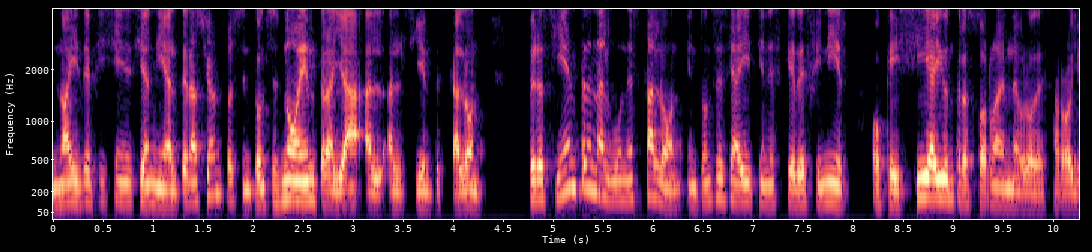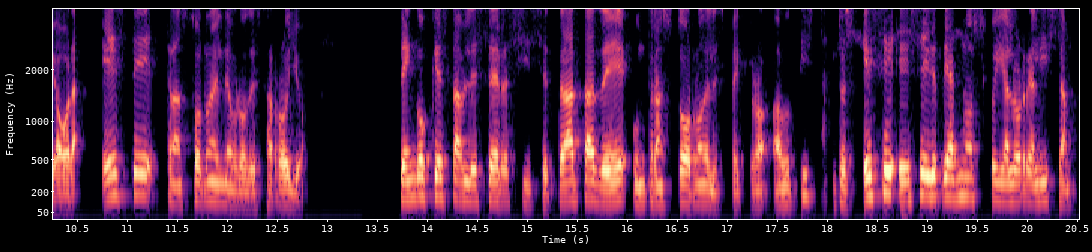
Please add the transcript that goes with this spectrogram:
no hay deficiencia ni alteración, pues entonces no entra ya al, siguiente escalón. Pero si entra en algún escalón, entonces de ahí tienes que definir, ok, sí hay un trastorno del neurodesarrollo. Ahora, este trastorno del neurodesarrollo, tengo que establecer si se trata de un trastorno del espectro autista. Entonces, ese, ese diagnóstico ya lo realiza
